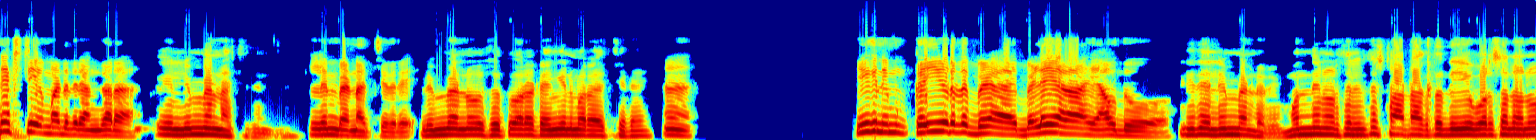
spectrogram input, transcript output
ನೆಕ್ಸ್ಟ್ ಏನ್ ಮಾಡಿದ್ರಿ ಹಂಗಾರ? ಈ ಲಿಂಬೆಹಣ್ಣು ಲಿಂಬೆಹಣ್ಣು ಹಚ್ಚಿದ್ರಿ. ಲಿಂಬೆಹಣ್ಣು ಸುತ್ತುವರ ತೆಂಗಿನ ಮರ ಹಚ್ಚಿದೆ. ಈಗ ನಿಮ್ ಕೈ ಹಿಡಿದ ಬೆಳೆ ಯಾವ್ದು? ಇದೆ ಲಿಂಬೆಹಣ್ಣು ರೀ. ಮುಂದಿನ ವರ್ಷದಿಂದ ಸ್ಟಾರ್ಟ್ ಆಗ್ತದೆ. ಈ ವರ್ಷ ನಾನು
